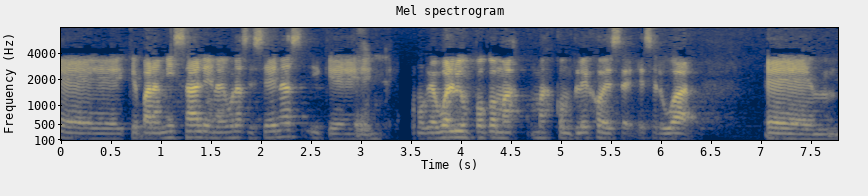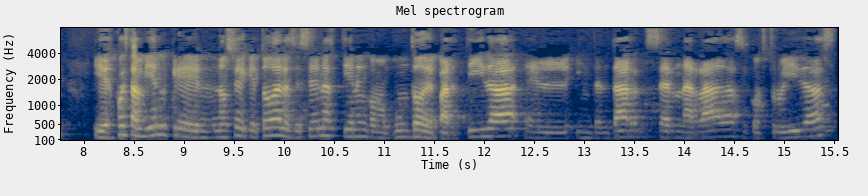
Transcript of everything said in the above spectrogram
eh, que para mí sale en algunas escenas y que como que vuelve un poco más, más complejo ese, ese lugar. Eh, y después también que, no sé, que todas las escenas tienen como punto de partida el intentar ser narradas y construidas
